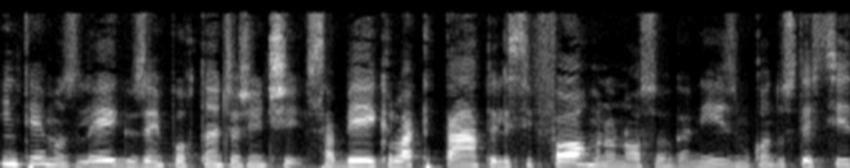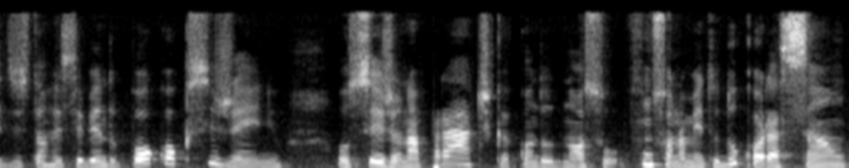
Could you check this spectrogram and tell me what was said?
Em termos leigos, é importante a gente saber que o lactato ele se forma no nosso organismo quando os tecidos estão recebendo pouco oxigênio. Ou seja, na prática, quando o nosso funcionamento do coração,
